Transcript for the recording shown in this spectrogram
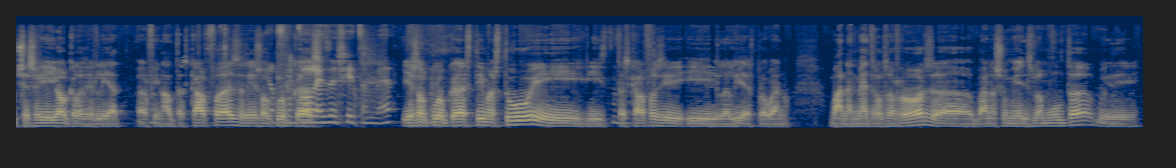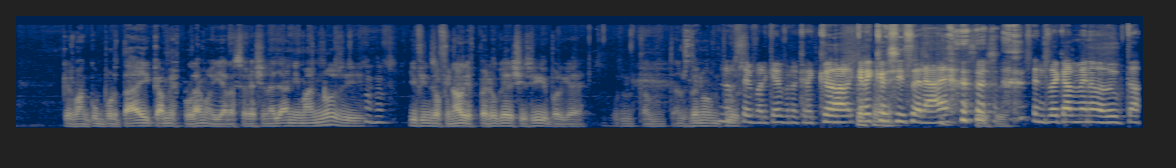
potser seria jo el que l'hagués liat. Al final t'escalfes, és el, el club que... És així, també. I és el club que estimes tu i, i t'escalfes i, i la lies, però bueno, van admetre els errors, eh, van assumir ells la multa, vull dir que es van comportar i cap més problema, i ara segueixen allà animant-nos i, uh -huh. i fins al final, i espero que així sigui, perquè ens donen un plus. No sé per què, però crec que, crec que així serà, eh? Sí, sí. Sense cap mena de dubte.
